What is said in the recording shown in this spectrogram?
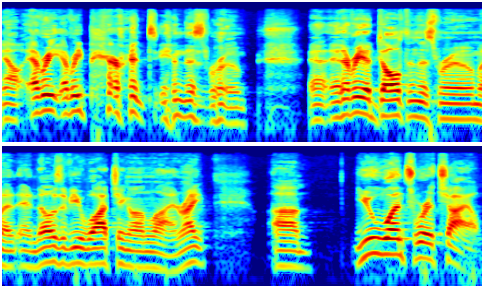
Now, every, every parent in this room, and, and every adult in this room, and, and, those of you watching online, right? Um, you once were a child.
